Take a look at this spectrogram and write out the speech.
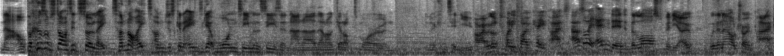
now. Because I've started so late, tonight I'm just going to aim to get one team of the season and uh, then I'll get up tomorrow and you know, continue. All right, we've got 25k packs. As I ended the last video with an outro pack,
